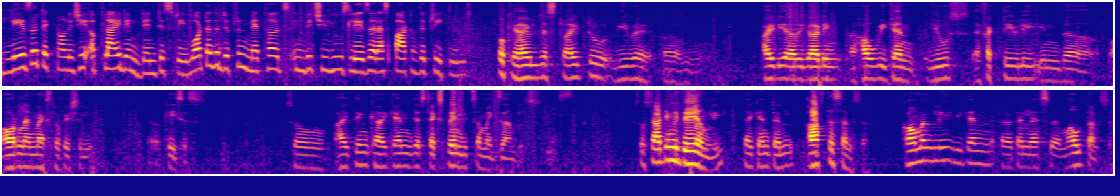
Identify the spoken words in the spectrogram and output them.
laser technology applied in dentistry? What are the different methods in which you use laser as part of the treatment? Okay, I will just try to give a um, idea regarding how we can use effectively in the oral and maxillofacial uh, cases. So I think I can just explain with some examples. Yes. So starting with A only, I can tell aphthous ulcer. Commonly we can uh, tell as mouth ulcer.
